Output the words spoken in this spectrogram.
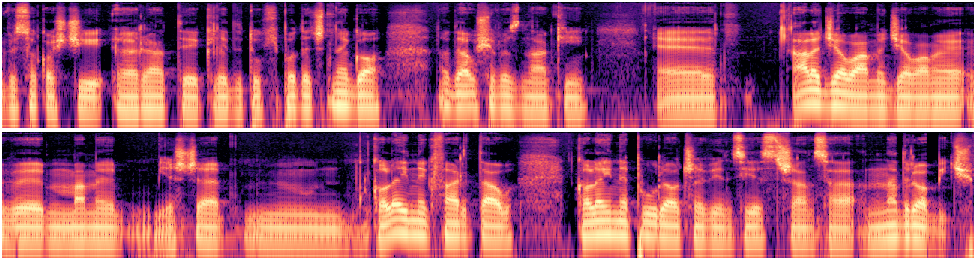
wysokości raty kredytu hipotecznego no dał się we znaki. Ale działamy, działamy. Mamy jeszcze mm, kolejny kwartał, kolejne półrocze, więc jest szansa nadrobić.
